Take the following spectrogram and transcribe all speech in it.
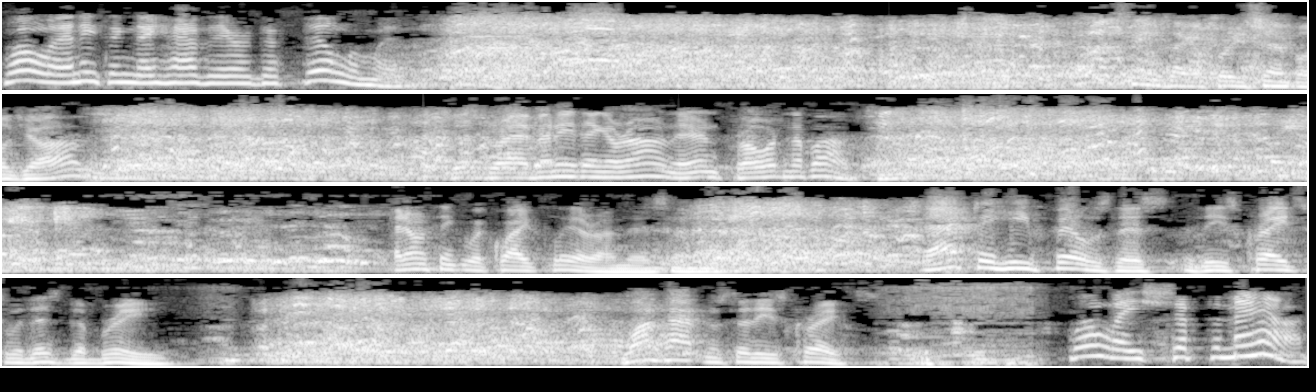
Well, anything they have there to fill them with. Well, that seems like a pretty simple job. Just grab anything around there and throw it in a box. I don't think we're quite clear on this. Uh, after he fills this, these crates with this debris, What happens to these crates? Well, they shipped them out.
